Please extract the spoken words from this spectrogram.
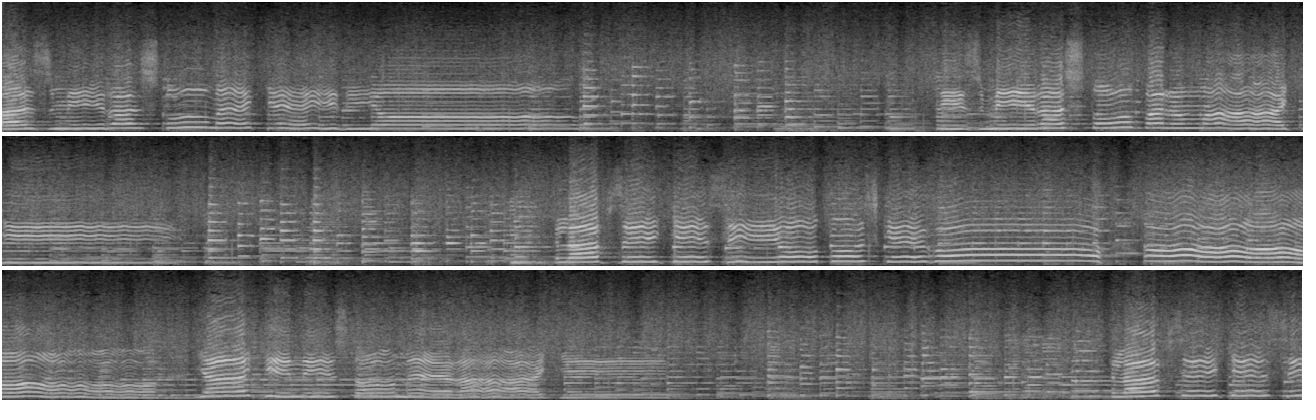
Ας μοιραστούμε και οι δυο. Της μοίρας παρμάκι. Κλάψε και εσύ όπως κι εγώ. Για κοινή στο μεράκι. Κλάψε και εσύ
